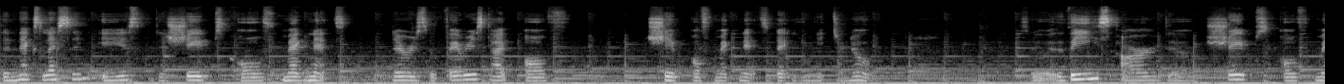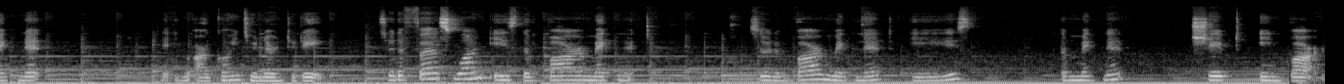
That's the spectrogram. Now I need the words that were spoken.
The next lesson is the shapes of magnets. There is a various type of shape of magnets that you need to know. So these are the shapes of magnet that you are going to learn today. So the first one is the bar magnet. So the bar magnet is a magnet shaped in bar.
